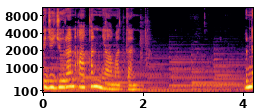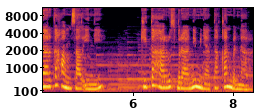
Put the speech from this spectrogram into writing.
kejujuran akan menyelamatkan. Benarkah Amsal ini? Kita harus berani menyatakan benar.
